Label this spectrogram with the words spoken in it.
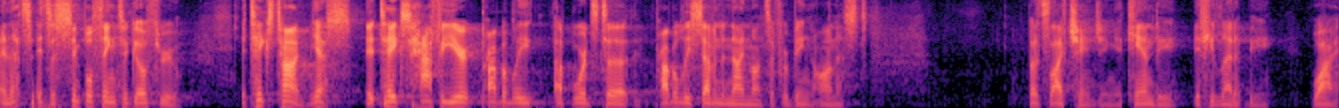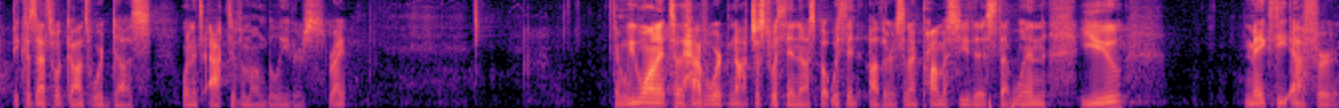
And that's it's a simple thing to go through. It takes time, yes. It takes half a year, probably upwards to probably seven to nine months if we're being honest. But it's life changing. It can be if you let it be. Why? Because that's what God's word does when it's active among believers, right? And we want it to have work not just within us, but within others. And I promise you this that when you make the effort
